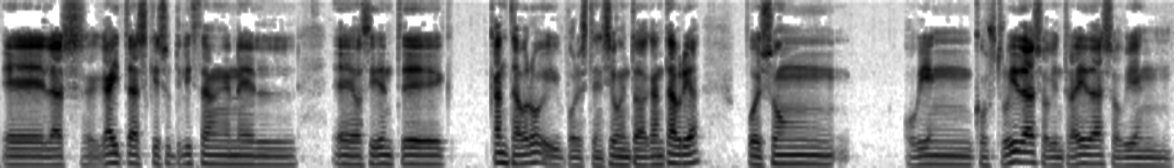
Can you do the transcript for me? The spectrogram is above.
eh, las gaitas que se utilizan en el eh, occidente cántabro y por extensión en toda Cantabria, pues son o bien construidas, o bien traídas, o bien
